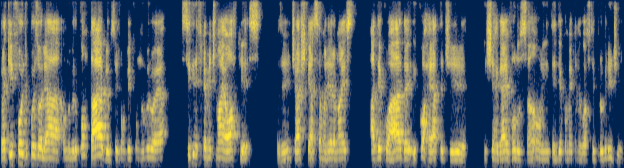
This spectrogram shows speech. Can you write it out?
Para quem for depois olhar o número contábil, vocês vão ver que o número é significativamente maior que esse. Mas a gente acha que essa é a maneira mais adequada e correta de enxergar a evolução e entender como é que o negócio tem progredido.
